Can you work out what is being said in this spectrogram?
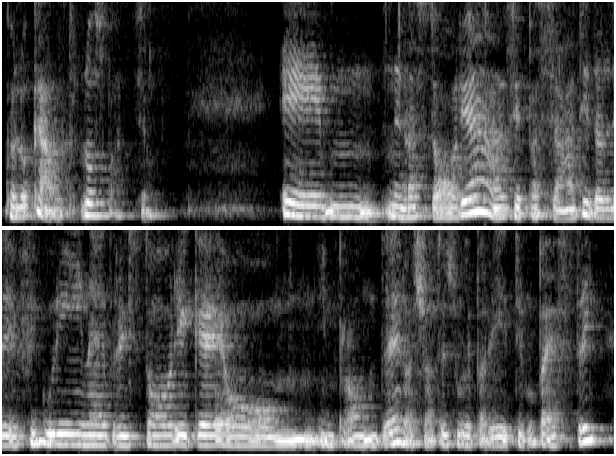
quello cult, lo spazio. E nella storia si è passati dalle figurine preistoriche o impronte lasciate sulle pareti rupestri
